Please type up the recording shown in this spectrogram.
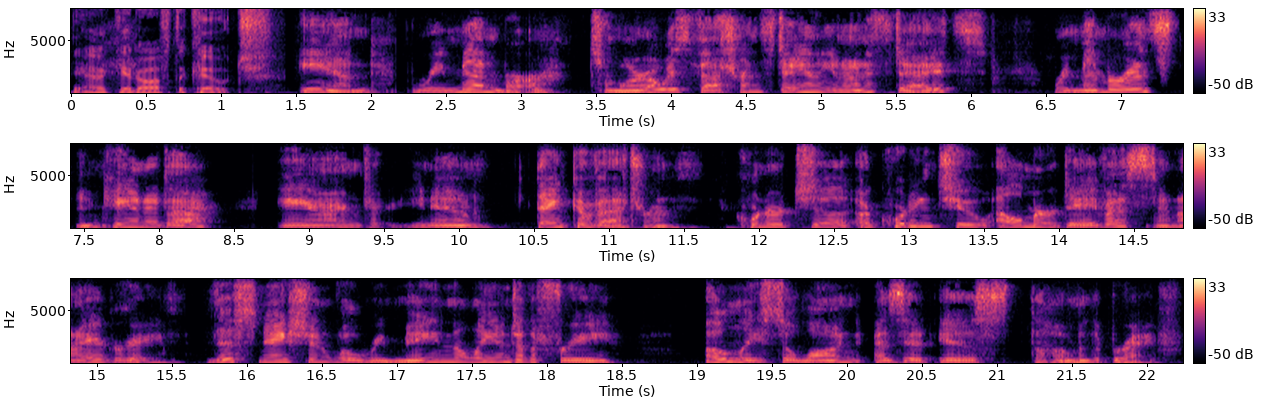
Yeah, get off the couch. And remember, tomorrow is Veterans Day in the United States, Remembrance in Canada, and, you know, thank a veteran. According to, according to Elmer Davis, and I agree, this nation will remain the land of the free only so long as it is the home of the brave.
